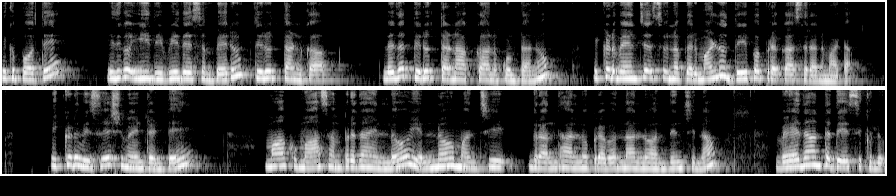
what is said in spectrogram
ఇకపోతే ఇదిగో ఈ దివ్యదేశం పేరు తిరుత్తణ్క లేదా తిరుత్తణాక్క అనుకుంటాను. ఇక్కడ వేంచేసి ఉన్న పెరుమాళ్ళు దీపప్రకాశర్ అనమాట ఇక్కడ విశేషం ఏంటంటే మాకు మా సంప్రదాయంలో ఎన్నో మంచి గ్రంథాలను ప్రబంధాలను అందించిన వేదాంత దేశికులు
